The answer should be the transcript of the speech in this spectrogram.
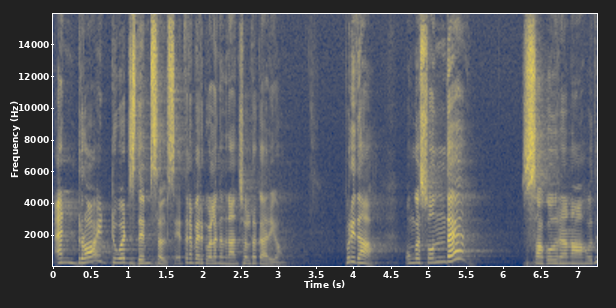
and draw it towards themselves எத்தனை பேருக்கு விளங்குது நான் சொல்கிற காரியம்? புரியுதா? உங்கள் சொந்த சகோதரனாவது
